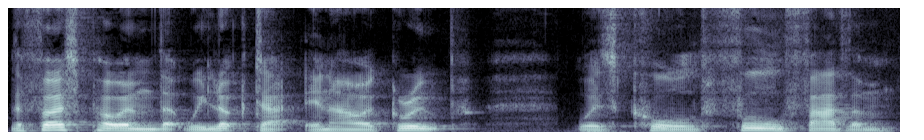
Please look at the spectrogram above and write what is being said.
the first poem that we looked at in our group was called Full Fathom,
